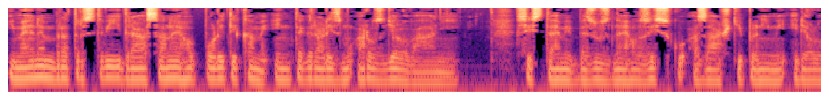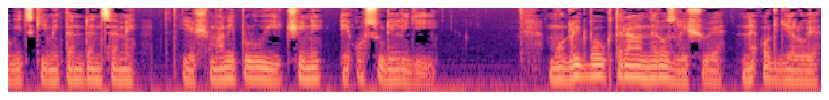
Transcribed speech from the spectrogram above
Jménem bratrství drásaného politikami integralismu a rozdělování, systémy bezuzného zisku a záštiplnými ideologickými tendencemi, jež manipulují činy i osudy lidí. Modlitbou, která nerozlišuje, neodděluje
